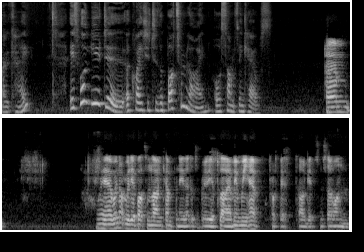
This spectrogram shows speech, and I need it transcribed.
Okay. Is what you do equated to the bottom line or something else? Um, yeah, we're not really a bottom line company. That doesn't really apply. I mean, we have profit targets and so on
